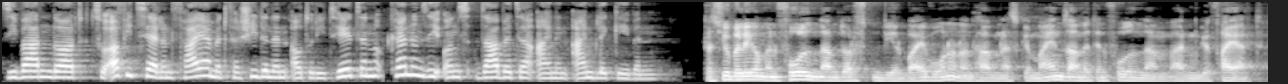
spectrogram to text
Sie waren dort zur offiziellen Feier mit verschiedenen Autoritäten. Können Sie uns da bitte einen Einblick geben? Das Jubiläum in Volendam durften wir beiwohnen und haben es gemeinsam mit den Volendamern gefeiert.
